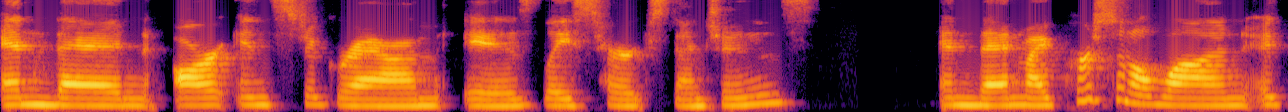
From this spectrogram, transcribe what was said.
And then our Instagram is laced hair extensions. And then my personal one, it,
